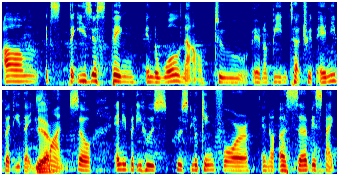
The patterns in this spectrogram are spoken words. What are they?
um, it's the easiest thing in the world now to you know be in touch with anybody that you Yeah. want. So anybody who's who's looking for you know a service like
